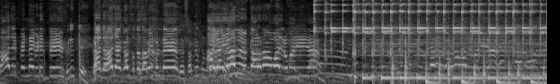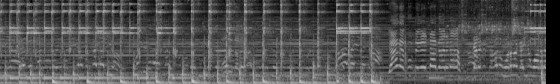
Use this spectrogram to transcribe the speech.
தாதி பெண்ணை விடுத்து. விடுத்து. ராஜ ராஜாக்கால் சொந்த சபை பண்ணு சபை பண்ணு காரணம் வாயிரம் மாறியா எனக்கு காலம் ஓடல கையும் ஓடல.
